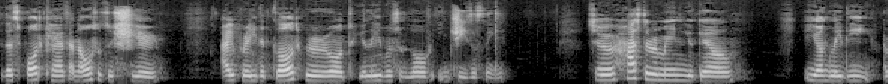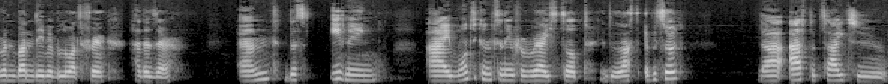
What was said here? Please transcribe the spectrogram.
to this podcast and also to share. I pray that God will reward your labors of love in Jesus' name. So, has to remain your girl, young lady, Aaron Bande Bebeluatfe Hadazer. And this evening, I want to continue from where I stopped in the last episode that asked the title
